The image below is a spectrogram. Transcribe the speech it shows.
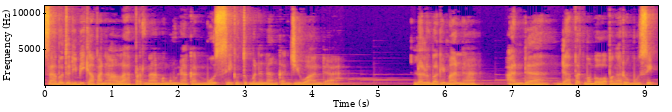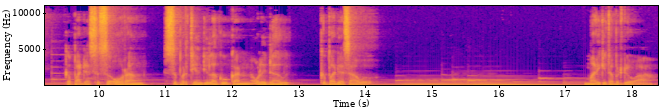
Sahabat ODB, kapan Allah pernah menggunakan musik untuk menenangkan jiwa Anda? Lalu bagaimana Anda dapat membawa pengaruh musik kepada seseorang seperti yang dilakukan oleh Daud kepada Saul? Mari kita berdoa.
